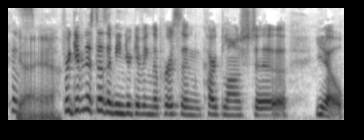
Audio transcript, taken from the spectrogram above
'Cause yeah. Yeah. Forgiveness doesn't mean you're giving the person carte blanche to, you know,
